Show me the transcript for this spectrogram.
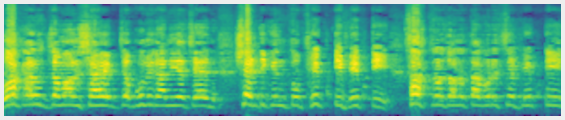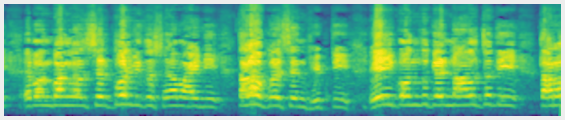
ওয়াকারুজ্জামান সাহেব যে ভূমিকা নিয়েছেন, সেটি কিন্তু ফিফটি ফিফটি ছাত্র জনতা করেছে ফিফটি এবং বাংলাদেশের গর্বিত সেনাবাহিনী, তারাও করেছেন ফিফটি এই বন্দুকের নাও যদি, তারা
